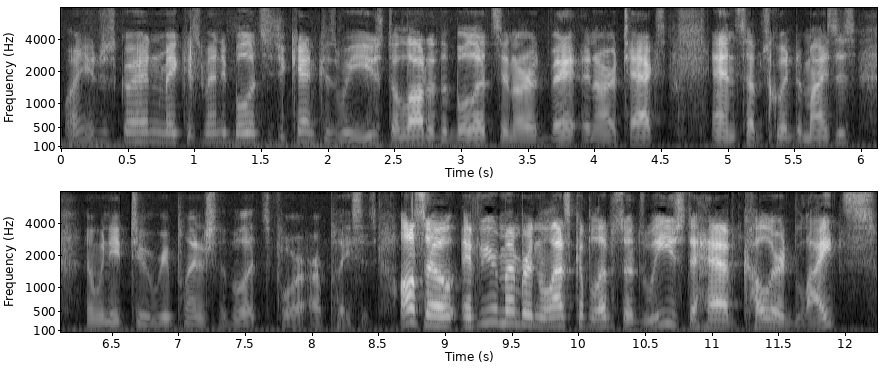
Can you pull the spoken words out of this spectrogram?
why don't you just go ahead and make as many bullets as you can because we used a lot of the bullets in our in our attacks and subsequent demises and we need to replenish the bullets for our places also if you remember in the last couple episodes we used to have colored lights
